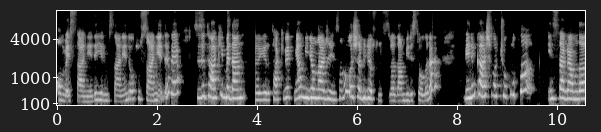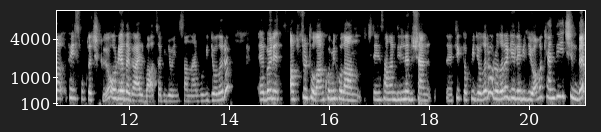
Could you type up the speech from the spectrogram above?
15 saniyede, 20 saniyede, 30 saniyede ve sizi takip eden e, ya da takip etmeyen milyonlarca insana ulaşabiliyorsunuz sıradan birisi olarak. Benim karşıma çoklukla Instagram'da, Facebook'ta çıkıyor. Oraya da galiba atabiliyor insanlar bu videoları. E, böyle absürt olan, komik olan, işte insanların diline düşen e, TikTok videoları oralara gelebiliyor. Ama kendi içinde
